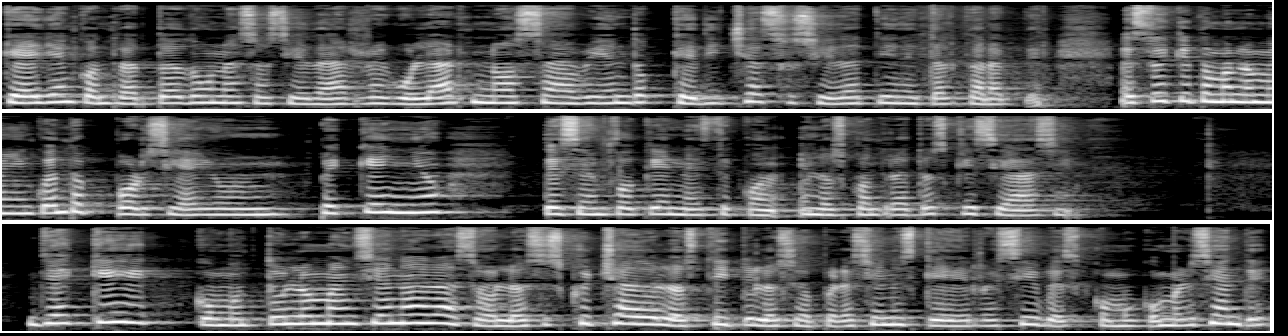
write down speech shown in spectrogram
que hayan contratado una sociedad regular no sabiendo que dicha sociedad tiene tal carácter. Esto hay que tomarlo muy en cuenta por si hay un pequeño desenfoque en, este, en los contratos que se hacen ya que, como tú lo mencionarás o lo has escuchado, los títulos y operaciones que recibes como comerciante,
